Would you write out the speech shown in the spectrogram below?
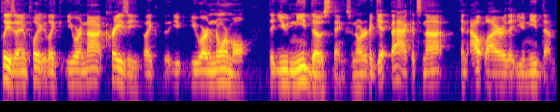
please, I implore you, like you are not crazy. Like you, you are normal that you need those things in order to get back. It's not an outlier that you need them.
